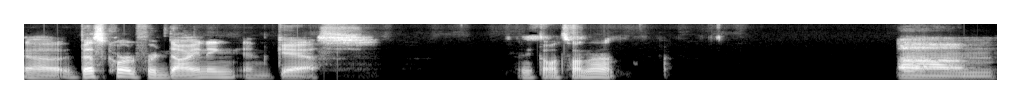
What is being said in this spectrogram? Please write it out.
uh, best card for dining and gas. Any thoughts on that? Um,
